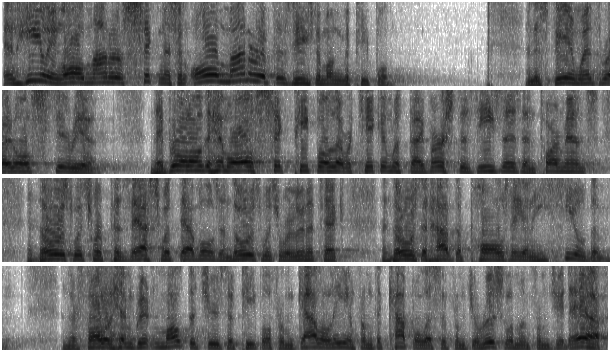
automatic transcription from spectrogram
and healing all manner of sickness and all manner of disease among the people. And his fame went throughout all Syria. And they brought unto him all sick people that were taken with diverse diseases and torments, and those which were possessed with devils, and those which were lunatic, and those that had the palsy, and he healed them. And there followed him great multitudes of people from Galilee and from Decapolis and from Jerusalem and from Judea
